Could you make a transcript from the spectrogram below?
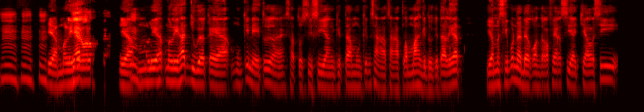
Hmm, hmm, hmm. Ya melihat Ya, ya hmm. melihat melihat juga kayak mungkin ya itu ya, satu sisi yang kita mungkin sangat-sangat lemah gitu. Kita lihat ya meskipun ada kontroversi ya Chelsea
